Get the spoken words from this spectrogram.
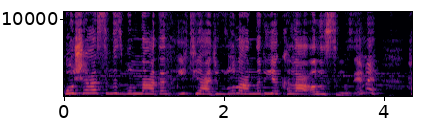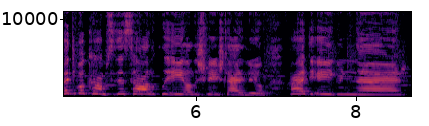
Koşarsınız bunlardan ihtiyacınız olanları yakala alırsınız değil mi? Hadi bakalım size sağlıklı iyi alışverişler diliyorum. Hadi iyi günler.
